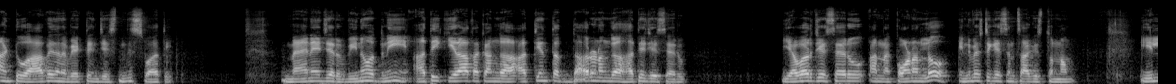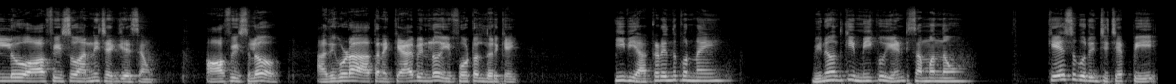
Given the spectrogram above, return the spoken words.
అంటూ ఆవేదన వ్యక్తం చేసింది స్వాతి. మేనేజర్ వినోద్ని అతి కిరాతకంగా అత్యంత దారుణంగా హత్య చేశారు. ఎవరు చేశారు అన్న కోణంలో ఇన్వెస్టిగేషన్ సాగిస్తున్నాం. ఇల్లు ఆఫీసు అన్నీ చెక్ చేశాం. ఆఫీసులో అది కూడా అతని క్యాబిన్లో ఈ ఫోటోలు దొరికాయి. ఇవి అక్కడెందుకున్నాయి? వినోద్కి మీకు ఏంటి సంబంధం? కేసు గురించి చెప్పి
